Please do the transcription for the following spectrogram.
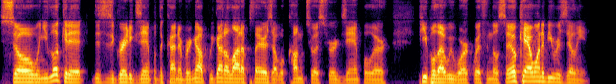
So when you look at it, this is a great example to kind of bring up. We got a lot of players that will come to us, for example, or people that we work with and they'll say, okay, I want to be resilient.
